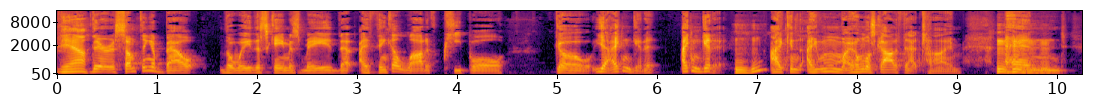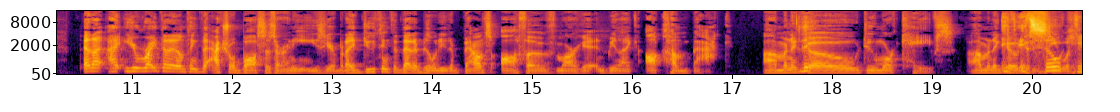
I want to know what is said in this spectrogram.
yeah, there is something about the way this game is made that I think a lot of people go, yeah, I can get it. I can get it. Mhm. I can. I, mm, I almost got it that time and and I, I, you're right that I don't think the actual bosses are any easier, but I do think that that ability to bounce off of Margit and be like, "I'll come back. I'm gonna go do more caves. I'm gonna go It- it's see so what's what."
